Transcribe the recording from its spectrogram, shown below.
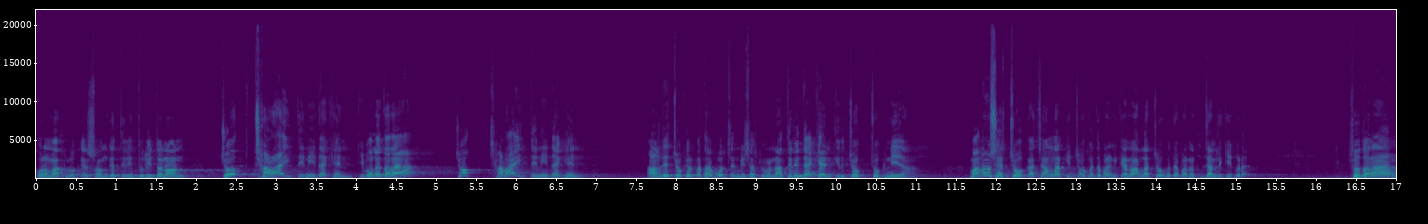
কোনো মাখলুকের সঙ্গে তিনি তুলিত নন। চোখ ছাড়াই তিনি দেখেন। কি বলে তারা? চোখ ছাড়াই তিনি দেখেন। আর যে চোখের কথা বলছেন, বিশ্বাস করবেন না। তিনি দেখেন কিন্তু চোখ চোখ নিয়ে না। মানুষের চোখ আছে, আল্লাহর কি চোখ হতে পারেনি কেন আল্লাহর চোখ হতে পারে না? জানলে কি করে? সুতরাং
